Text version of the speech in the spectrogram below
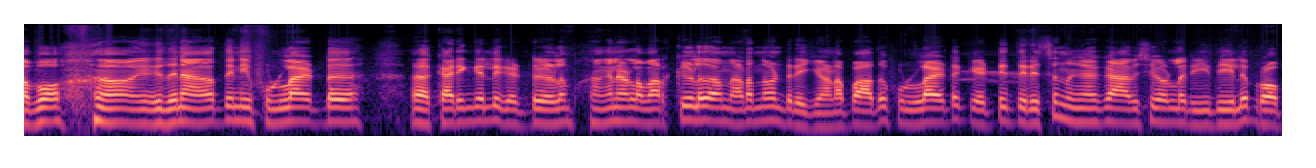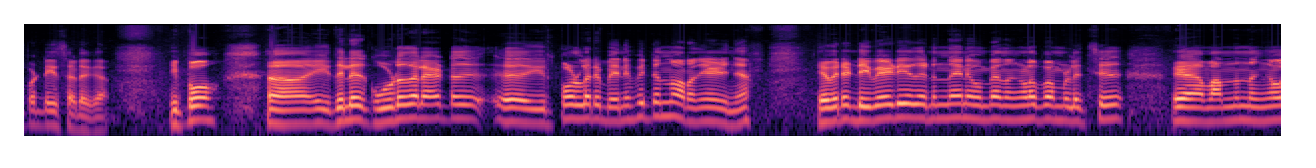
അപ്പോൾ ഇതിനകത്ത് ഇനി ഫുള്ളായിട്ട് കരിങ്കല്ല് കെട്ടുകളും അങ്ങനെയുള്ള വർക്കുകൾ നടന്നുകൊണ്ടിരിക്കുകയാണ്. അപ്പോൾ അത് ഫുള്ളായിട്ട് കെട്ടിത്തിരിച്ച് നിങ്ങൾക്ക് ആവശ്യമുള്ള രീതിയിൽ പ്രോപ്പർട്ടീസ് എടുക്കാം. ഇപ്പോൾ ഇതിൽ കൂടുതലായിട്ട് ഇപ്പോൾ ഉള്ളൊരു ബെനിഫിറ്റ് എന്ന് പറഞ്ഞു കഴിഞ്ഞാൽ ഇവർ ഡിവൈഡ് ചെയ്തിടുന്നതിന് മുമ്പേ നിങ്ങളിപ്പം വിളിച്ച് വന്ന് നിങ്ങൾ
